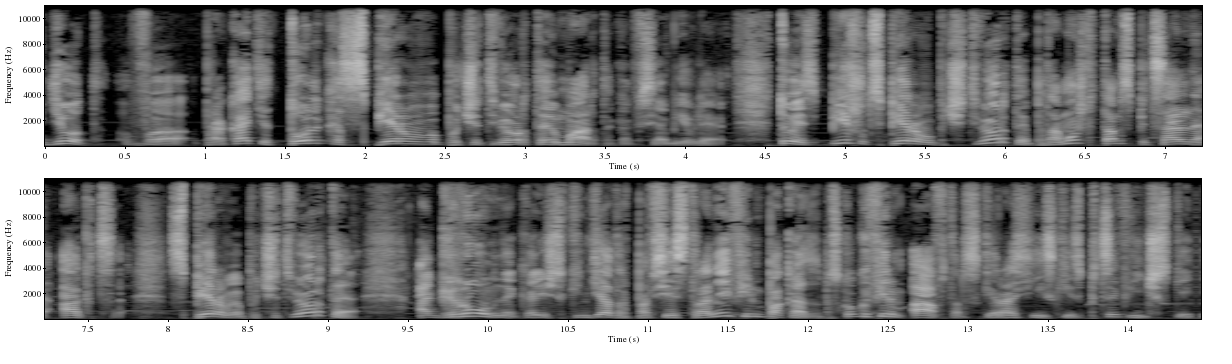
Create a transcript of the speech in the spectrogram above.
идет в прокате только с 1 по 4 марта, как все объявляют. То есть пишут с 1 по 4, потому что там специальная акция. С 1 по 4 огромное количество кинотеатров по всей стране фильм показывают. Поскольку фильм авторский, российский, специфический,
